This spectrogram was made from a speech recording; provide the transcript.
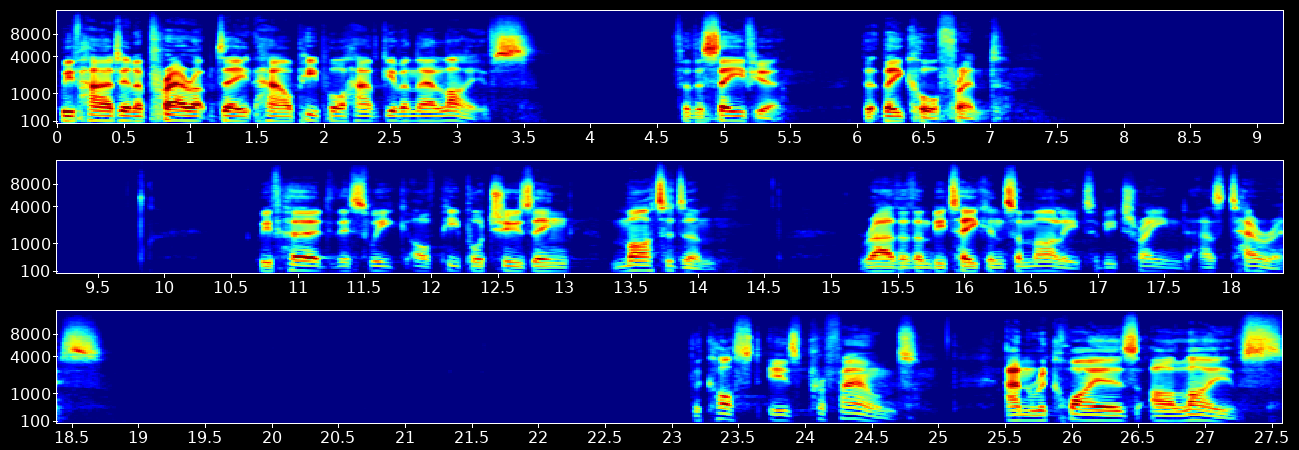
We've had in a prayer update how people have given their lives for the Savior that they call friend. We've heard this week of people choosing martyrdom rather than be taken to Mali to be trained as terrorists. The cost is profound and requires our lives,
